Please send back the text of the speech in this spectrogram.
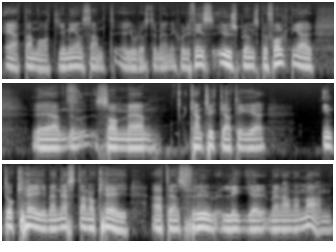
äta mat gemensamt eh, gjorde oss till människor. Det finns ursprungsbefolkningar eh, som eh, kan tycka att det är inte okej, men nästan okej att ens fru ligger med en annan man,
